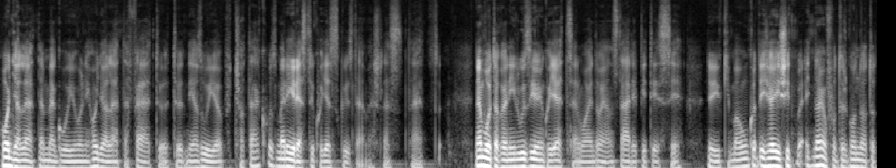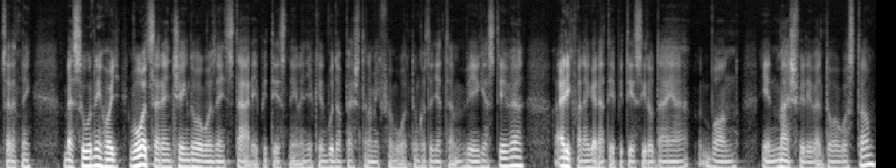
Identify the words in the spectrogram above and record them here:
hogyan lehetne megújulni, hogyan lehetne feltöltődni az újabb csatákhoz, mert éreztük, hogy ez küzdelmes lesz. Tehát nem voltak olyan illúzióink, hogy egyszer majd olyan sztárépítészé nőjük ki magunkat. És, és itt egy nagyon fontos gondolatot szeretnék beszúrni, hogy volt szerencsénk dolgozni egy sztárépítésznél egyébként Budapesten, amíg fenn voltunk az egyetem végeztével. A Erik van Egeret építész irodájában én másfél évet dolgoztam.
